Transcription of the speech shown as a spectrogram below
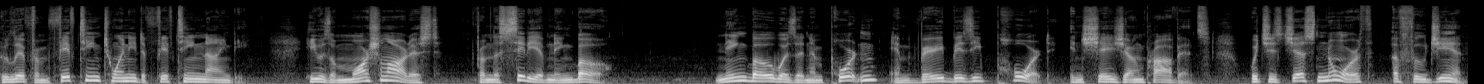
who lived from 1520 to 1590. He was a martial artist from the city of Ningbo. Ningbo was an important and very busy port in Zhejiang province, which is just north of Fujian.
